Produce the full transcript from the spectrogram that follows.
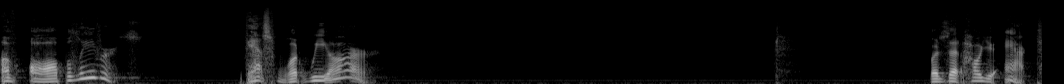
of all believers. That's what we are. But is that how you act?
